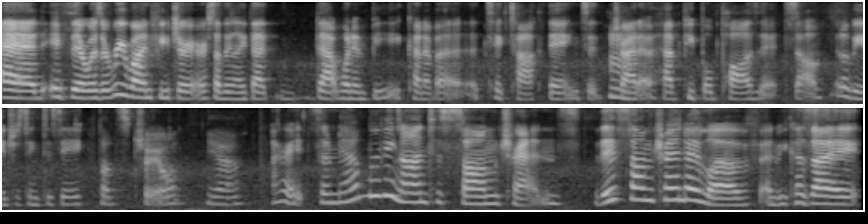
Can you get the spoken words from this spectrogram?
And if there was a rewind feature or something like that, that wouldn't be kind of a, a TikTok thing to hmm. try to have people pause it. So it'll be interesting to see. That's true. Yeah. All right, so now moving on to song trends. This song trend I love, and because I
